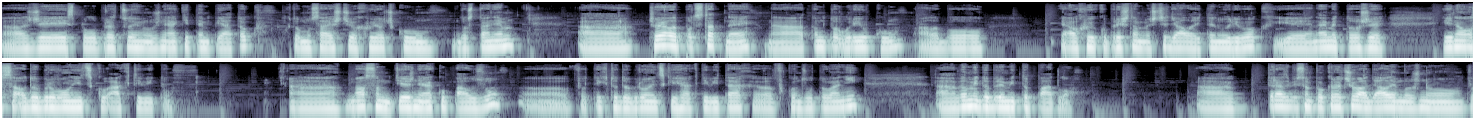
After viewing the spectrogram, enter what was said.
s JA spolupracujem už nejaký ten piatok, k tomu sa ešte o chvíľočku dostanem. A čo je ale podstatné na tomto úrivku, alebo ja o chvíľku prečítam ešte ďalej ten úryvok, je najmä to, že jednalo sa o dobrovoľníckú aktivitu. A mal som tiež nejakú pauzu uh, v týchto dobrovoľníckých aktivitách uh, v konzultovaní a veľmi dobre mi to padlo. A teraz by som pokračoval ďalej možno v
